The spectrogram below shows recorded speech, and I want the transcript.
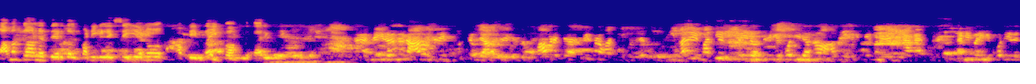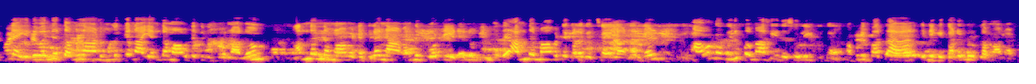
நமக்கான தேர்தல் பணிகளை செய்யணும் அப்படின்னு தான் இப்ப அவங்களுக்கு அறிவுரை. வந்து இது வந்து தமிழ்நாடு முழுக்க நான் எந்த மாவட்டத்துக்கு போனாலும் அந்தந்த மாவட்டத்துல நான் வந்து போட்டியிடணும் என்பது அந்த மாவட்ட கழக செயலாளர்கள் அவங்க விருப்பமாக இதை சொல்லிட்டு இருக்காங்க. அப்படி பார்த்தா இன்னைக்கு கடலூர்ல மாநாடு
